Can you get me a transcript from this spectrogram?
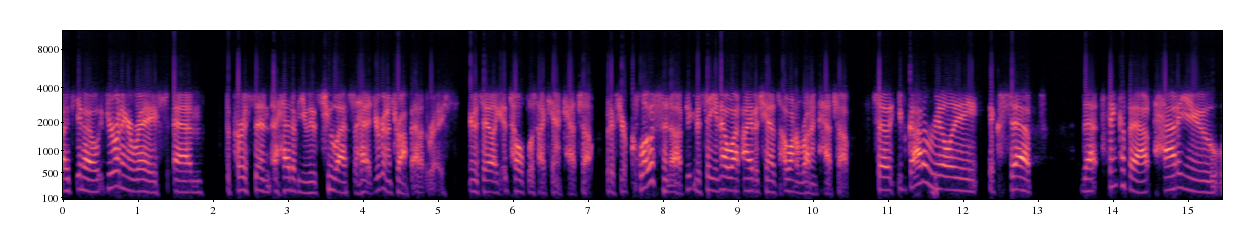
guy, you know, if you're running a race and the person ahead of you is two laps ahead, you're going to drop out of the race. You're going to say, like, it's hopeless. I can't catch up. But if you're close enough, you're going to say, you know what? I have a chance. I want to run and catch up. So you've got to really accept that. Think about how do you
